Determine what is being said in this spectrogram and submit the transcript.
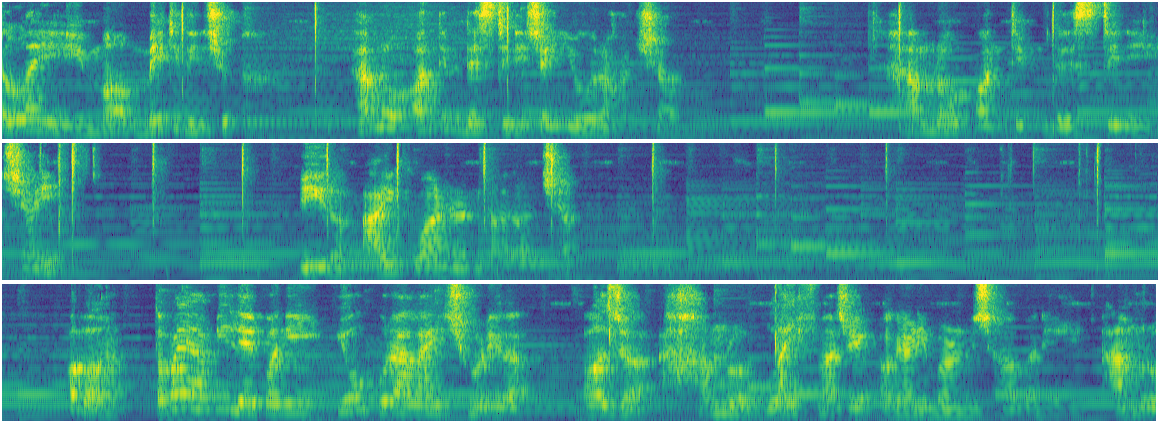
यसलाई म मेटिदिन्छु हाम्रो अन्तिम डेस्टिनी चाहिँ यो रहन्छ हाम्रो अन्तिम डेस्टिनी चाहिँ बी र आई क्वाड्रन्टमा रहन्छ अब तपाईँ हामीले पनि यो कुरालाई छोडेर अझ हाम्रो लाइफमा चाहिँ अगाडि बढ्नु छ भने हाम्रो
